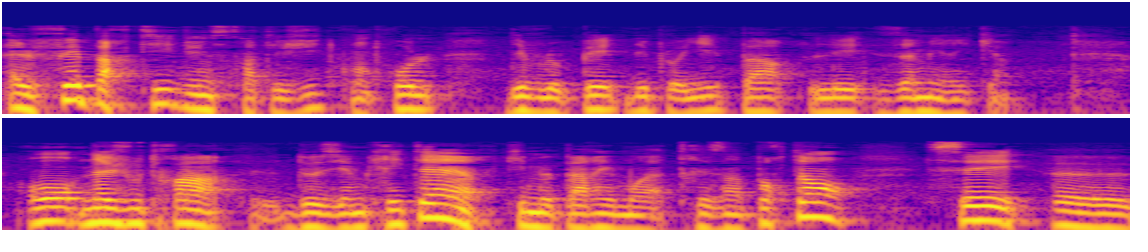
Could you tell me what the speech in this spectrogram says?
elle fait partie d'une stratégie de contrôle développée, déployée par les Américains. On ajoutera deuxième critère qui me paraît moi très important, c'est euh,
